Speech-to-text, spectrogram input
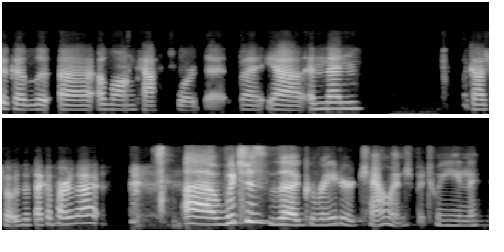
took a uh, a long path towards it, but yeah, and then, gosh, what was the second part of that? Uh, which is the greater challenge between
